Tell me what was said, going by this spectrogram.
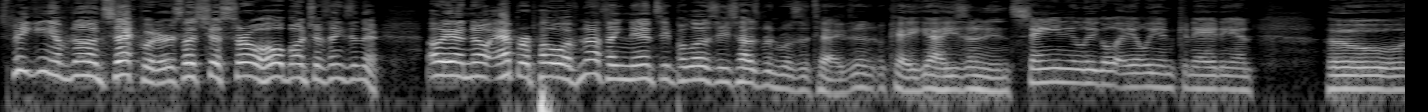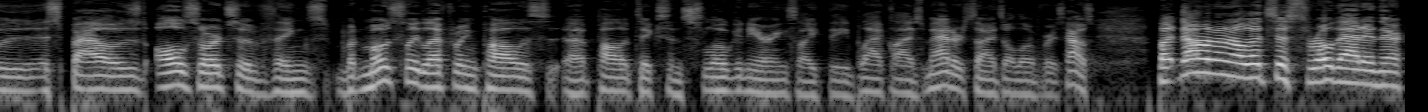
Speaking of non sequiturs, let's just throw a whole bunch of things in there. Oh, yeah, no, apropos of nothing, Nancy Pelosi's husband was attacked. Okay, yeah, he's an insane illegal alien Canadian who espoused all sorts of things, but mostly left wing uh, politics and sloganeerings like the Black Lives Matter signs all over his house. But no, no, no, let's just throw that in there.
